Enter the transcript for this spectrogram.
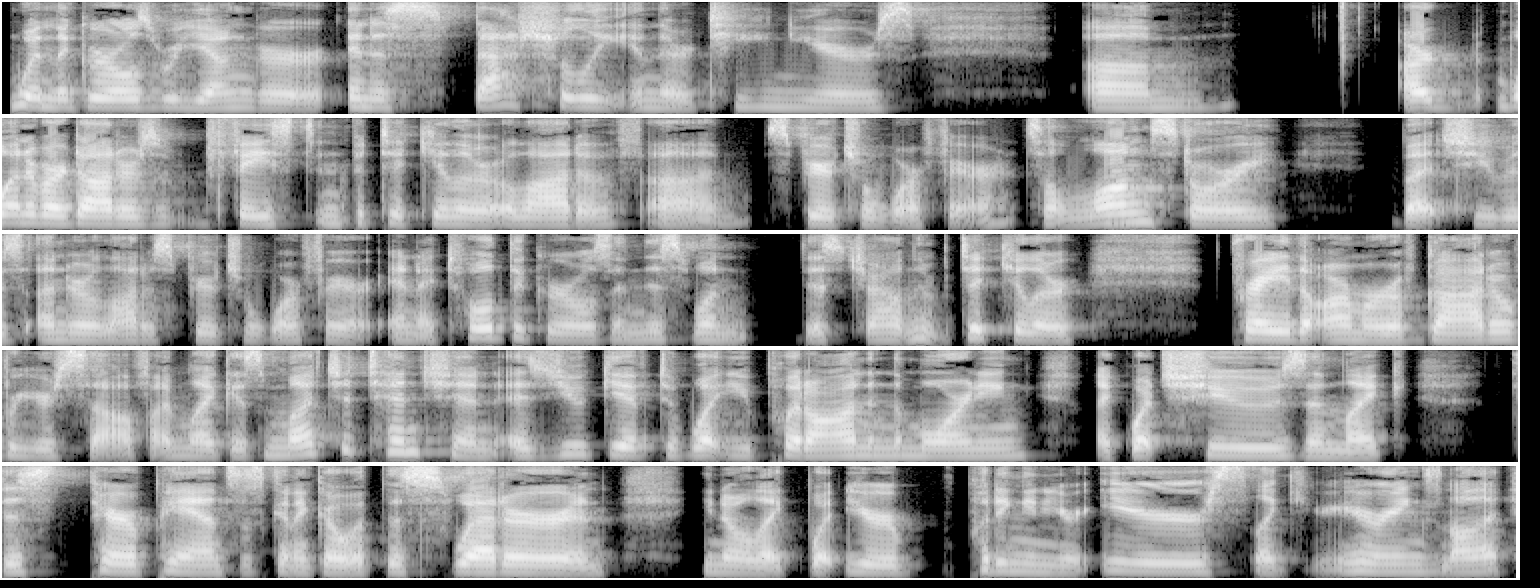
when the girls were younger, and especially in their teen years, um, our one of our daughters faced in particular a lot of uh, spiritual warfare. It's a long story, but she was under a lot of spiritual warfare. And I told the girls, and this one, this child in particular, pray the armor of God over yourself. I'm like, as much attention as you give to what you put on in the morning, like what shoes and like this pair of pants is going to go with this sweater and, you know, like what you're putting in your ears, like your earrings and all that.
